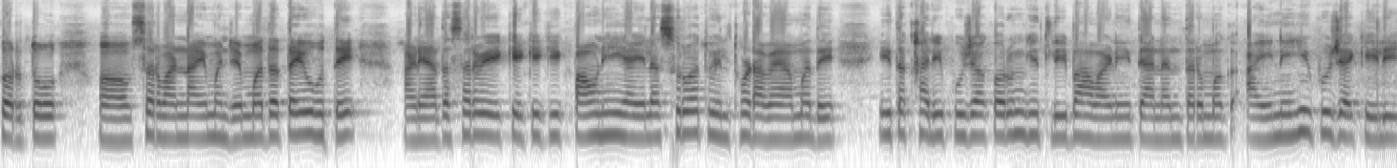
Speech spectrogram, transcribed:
करतो. सर्वांनाही म्हणजे मदतही होते. आणि आता सर्व एक एक एक एक पाहुणे यायला सुरुवात होईल थोड्या वेळामध्ये. इथं खाली पूजा करून घेतली भावानी. त्यानंतर मग आईनेही पूजा केली.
